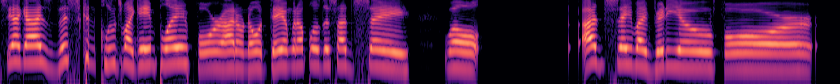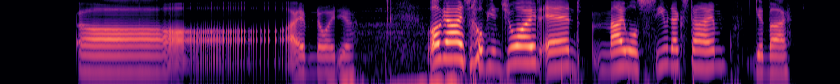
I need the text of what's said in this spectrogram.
So yeah, guys, this concludes my gameplay for, I don't know what day I'm going to upload this. I'd say, well, I'd say my video for, uh, I have no idea. Well, guys, hope you enjoyed, and I will see you next time. Goodbye.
